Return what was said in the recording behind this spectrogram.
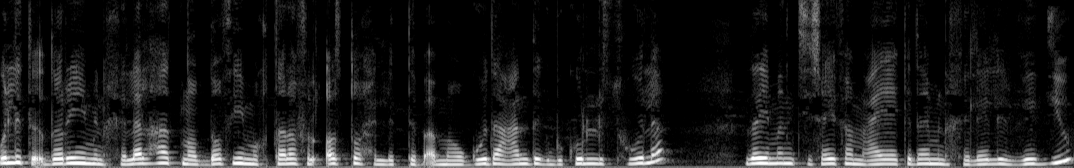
واللي تقدري من خلالها تنضفي مختلف الأسطح اللي بتبقى موجودة عندك بكل سهولة زي ما أنتي شايفة معايا كده من خلال الفيديو.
